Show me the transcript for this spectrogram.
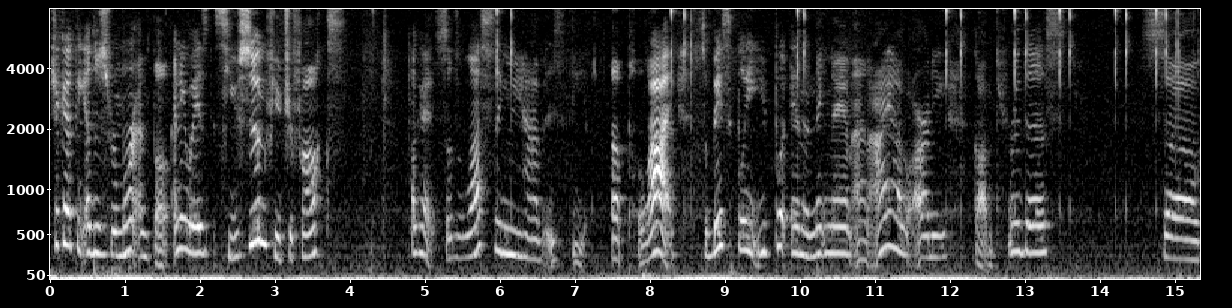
Check out the others for more info. Anyways, see you soon, Future Fox. Okay, so the last thing we have is the apply. So basically, you put in a nickname, and I have already gone through this. So,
